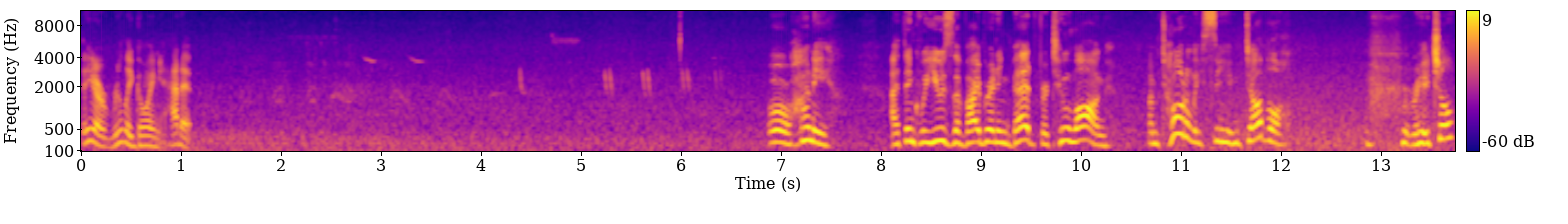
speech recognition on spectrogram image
they are really going at it. Oh, honey, I think we used the vibrating bed for too long. I'm totally seeing double. Rachel?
